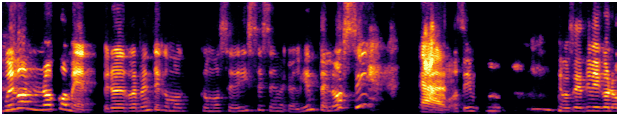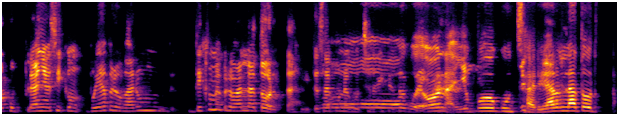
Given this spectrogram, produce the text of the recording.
Puedo no comer, pero de repente, como, como se dice, se me calienta el osi. Claro. Así, no sé, típico los cumpleaños, así como, voy a probar un, déjame probar la torta. Y te saco una cucharita. Oh, yo puedo cucharear la torta.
